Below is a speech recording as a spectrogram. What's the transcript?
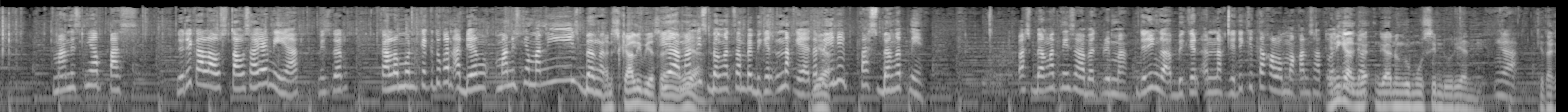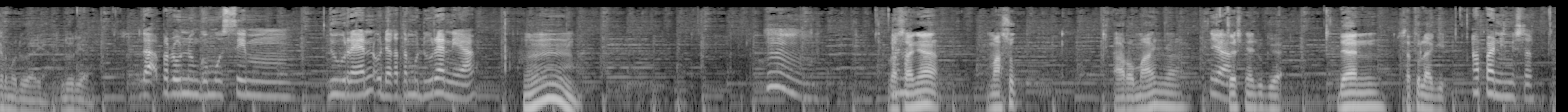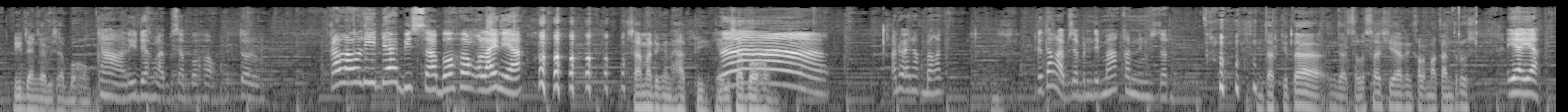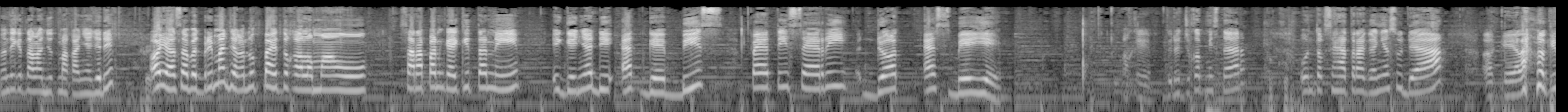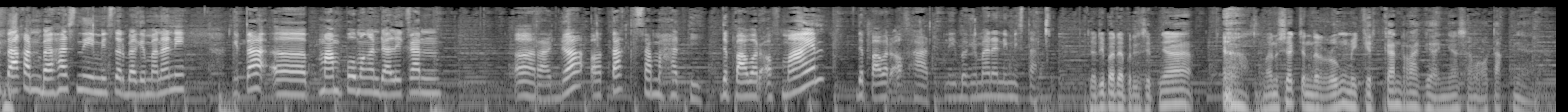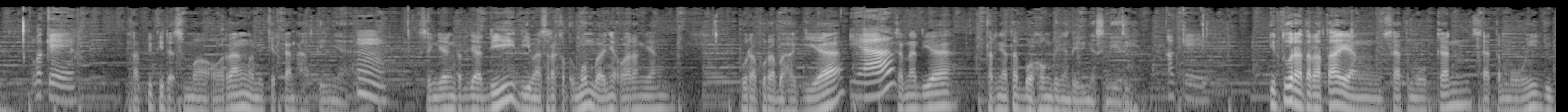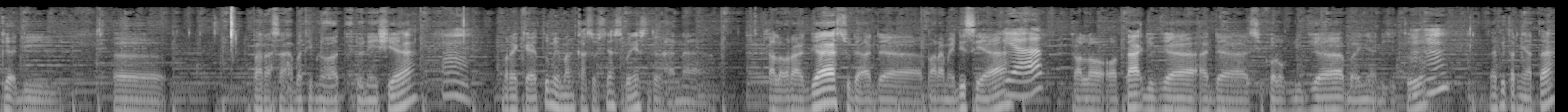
Manisnya pas. Jadi kalau setahu saya nih ya, Mister, kalau mooncake itu kan ada yang manisnya manis banget. Manis sekali biasanya. Iya iya. manis banget sampai bikin enak ya. Tapi Iya. ini pas banget nih. Pas banget nih sahabat Prima. Jadi nggak bikin enak. Jadi kita kalau makan satu Ini udah enggak enggak nunggu musim durian nih. nggak Kita ketemu durian, durian. Nggak perlu nunggu musim duren. Udah ketemu duren ya. Hmm, Hmm, rasanya masuk aromanya, ya. taste-nya juga. Dan satu lagi, Apa nih Mister? lidah nggak bisa bohong. Nah, lidah nggak bisa bohong, betul. Kalau lidah bisa bohong, oh, lain ya. Sama dengan hati, nggak nah, bisa bohong. aduh enak banget. Kita nggak bisa berhenti makan nih, Mister. Ntar kita nggak selesai siaran kalau makan terus. Iya ya, nanti kita lanjut makannya. Jadi, oh ya, sahabat Prima jangan lupa itu kalau mau sarapan kayak kita nih, IG-nya di @gebispetisserie.sby. Oke, sudah cukup, Mister. Cukup. Untuk sehat raganya sudah. Oke, lalu kita akan bahas nih, Mister, bagaimana nih kita eh, mampu mengendalikan eh, raga, otak, sama hati. The power of mind, the power of heart. Nih, bagaimana nih, Mister? Jadi pada prinsipnya manusia cenderung memikirkan raganya sama otaknya, Oke. tapi tidak semua orang memikirkan hatinya. Hmm. Sehingga yang terjadi di masyarakat umum banyak orang yang pura-pura bahagia Ya. karena dia ternyata bohong dengan dirinya sendiri. Oke. Itu rata-rata yang saya temukan, saya temui juga di eh, para sahabat hipnot Indonesia. Hmm. Mereka itu memang kasusnya sebenarnya sederhana. Kalau raga sudah ada paramedis ya. Ya. Kalau otak juga ada psikolog juga banyak di situ. Mm-mm. Tapi ternyata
